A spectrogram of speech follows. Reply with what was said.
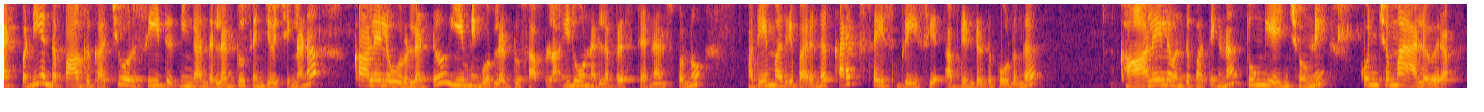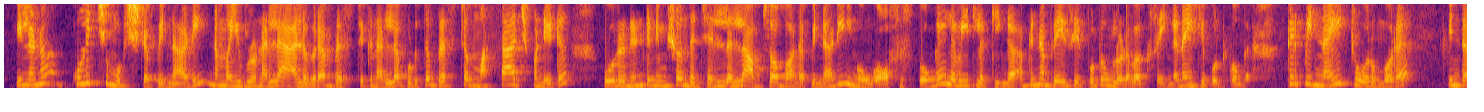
ஆட் பண்ணி அந்த பாகு காய்ச்சி ஒரு சீடு நீங்கள் அந்த லட்டு செஞ்சு வச்சிங்கன்னா காலையில் ஒரு லட்டு ஈவினிங் ஒரு லட்டு சாப்பிட்லாம். இதுவும் நல்ல பிரெஸ்ட் என்ஹான்ஸ் பண்ணும். அதே மாதிரி பாருங்கள் கரெக்ட் சைஸ் பிரேசியர் அப்படின்றது போடுங்க. காலையில் வந்து பார்த்திங்கன்னா தூங்கி எழுந்தோடனே கொஞ்சமாக ஆலோவேரா இல்லைனா குளித்து முடிச்சிட்ட பின்னாடி நம்ம இவ்வளோ நல்ல ஆலோவேரா பிரஸ்ட்டுக்கு நல்லா கொடுத்து பிரஸ்ட்டை மசாஜ் பண்ணிவிட்டு ஒரு ரெண்டு நிமிஷம் அந்த ஜெல்லெல்லாம் அப்சார்ப் ஆன பின்னாடி நீங்கள் உங்கள் ஆஃபீஸ் போங்க இல்லை வீட்டில் இருக்கீங்க அப்படின்னா பிரேசியர் போட்டு உங்களோட ஒர்க் செய்யுங்க நைட்டி போட்டுக்கோங்க. திருப்பி நைட் ஒரு முறை இந்த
